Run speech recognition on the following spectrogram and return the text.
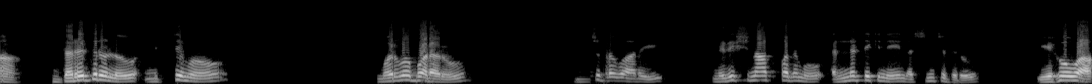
ఆ దరిద్రులు నిత్యము మరువబడరు వారి నిరీక్షణాస్పదము ఎన్నటికి నశించదురు. యెహోవా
